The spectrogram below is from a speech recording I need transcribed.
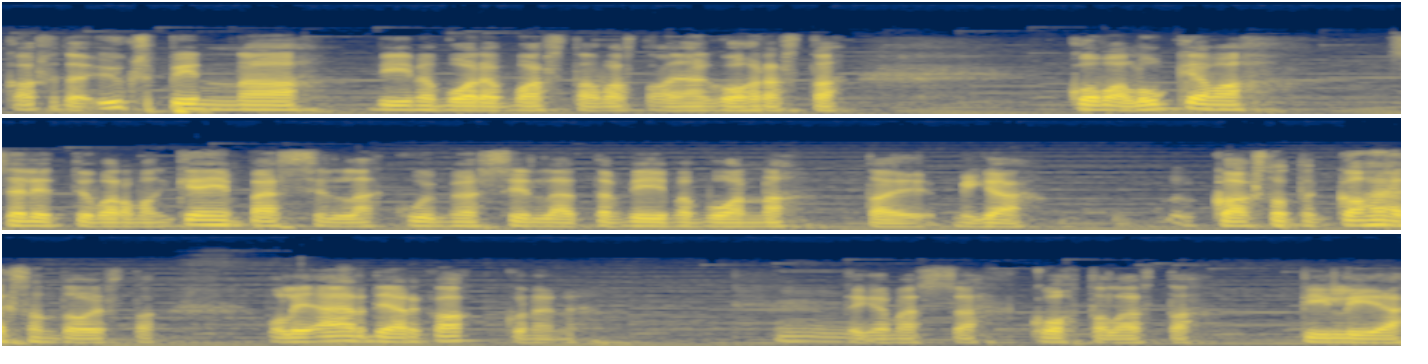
21 pinnaa viime vuoden vastaavasta ajankohdasta. Kova lukema selittyy varmaan Game Passilla, kuin myös sillä, että viime vuonna, tai mikä 2018, oli RDR2 Mm. tekemässä kohtalaista tiliä,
